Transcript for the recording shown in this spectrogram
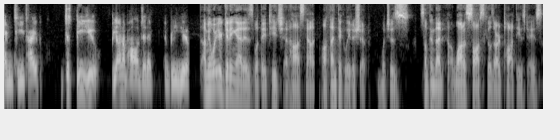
NT type, just be you. Be unapologetic and be you. I mean, what you're getting at is what they teach at Haas now authentic leadership, which is something that a lot of soft skills are taught these days,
